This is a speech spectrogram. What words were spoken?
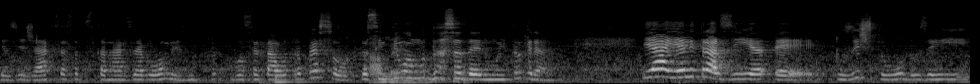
Eu disse, já que essa psicanálise é boa mesmo, você tá outra pessoa, porque eu Amém. senti uma mudança dele muito grande. E aí ele trazia é, os estudos, e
